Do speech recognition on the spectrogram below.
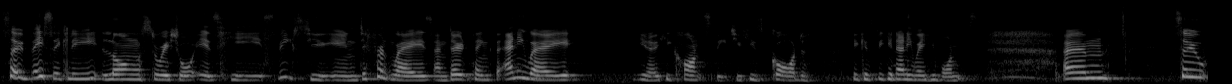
so basically, long story short, is he speaks to you in different ways, and don't think that any way, you know, he can't speak to you. He's God. He can speak in any way he wants. So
